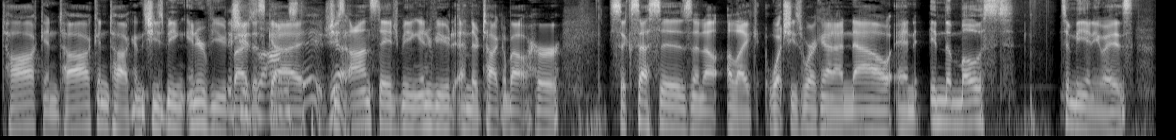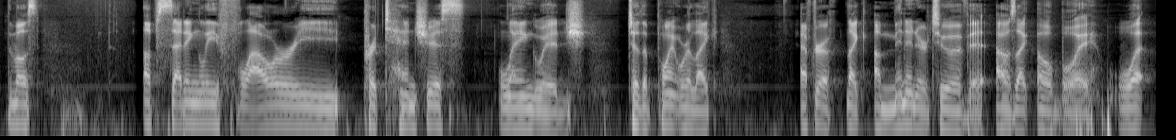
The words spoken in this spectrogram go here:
talk and talk and talk, and she's being interviewed by She's this guy. stage, she's yeah. on stage being interviewed, and they're talking about her successes and uh, like what she's working on now. And in the most, to me, anyways, the most upsettingly flowery, pretentious language to the point where like after a, like a minute or two of it, I was like, oh boy, what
